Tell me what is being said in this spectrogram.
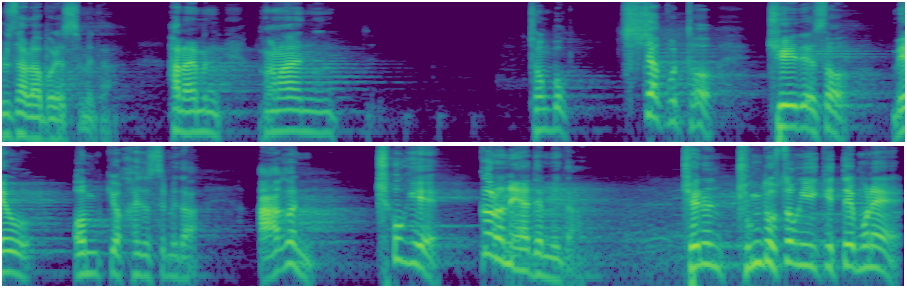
불살라 버렸습니다. 하나님은 가나안 정복 시작부터 죄에 대해서 매우 엄격하셨습니다. 악은 초기에 끌어내야 됩니다. 죄는 중독성이 있기 때문에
